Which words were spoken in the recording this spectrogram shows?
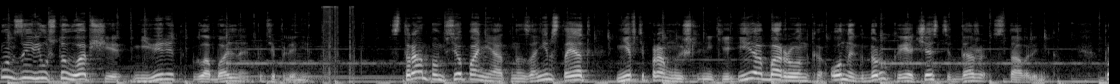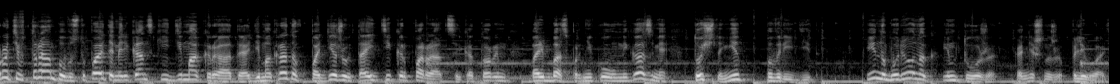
Он заявил, что вообще не верит в глобальное потепление. С Трампом все понятно, за ним стоят нефтепромышленники и оборонка, он их друг и отчасти даже ставленник. Против Трампа выступают американские демократы, а демократов поддерживают IT-корпорации, которым борьба с парниковыми газами точно не повредит. И на буренок им тоже, конечно же, плевать.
